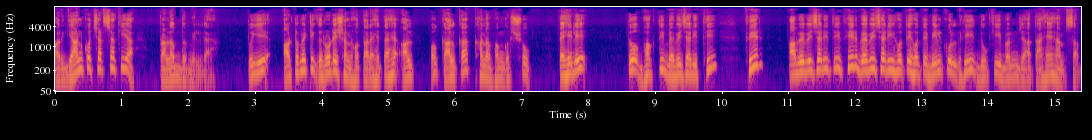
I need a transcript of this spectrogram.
और ज्ञान को चर्चा किया, प्रलब्ध मिल गया। तो ये ऑटोमेटिक रोटेशन होता रहता है, अल्प और काल का खाना भंगुर शोक। पहले तो भक्ति व्यभिचारी थी फिर अव्यभिचारी थी, फिर व्यभिचारी होते होते बिल्कुल ही दुखी बन जाता है हम सब।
